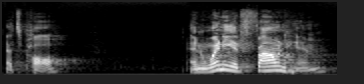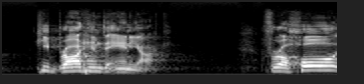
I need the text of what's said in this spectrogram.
That's Paul. And when he had found him, he brought him to Antioch. For a whole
